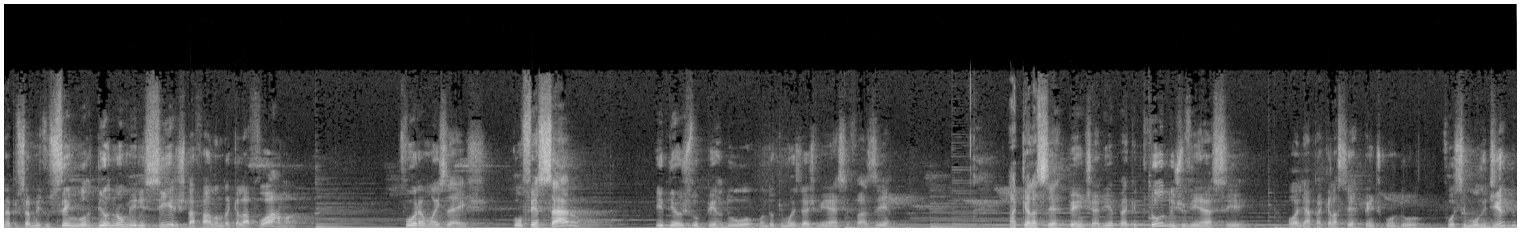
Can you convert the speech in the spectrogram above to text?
né, principalmente o Senhor, Deus não merecia estar falando daquela forma, fora Moisés. Confessaram e Deus o perdoou quando que Moisés viesse fazer aquela serpente ali para que todos viessem olhar para aquela serpente quando fosse mordido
